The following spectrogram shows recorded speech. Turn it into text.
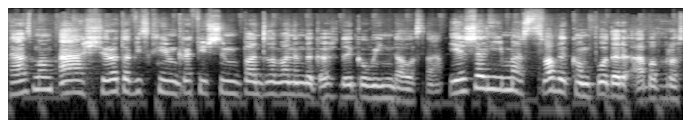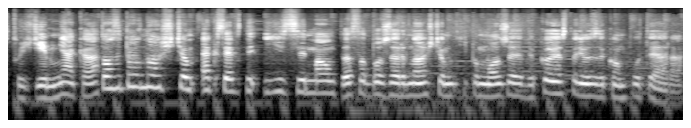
Plasmą a środowiskiem graficznym bundlowanym do każdego Windowsa. Jeżeli masz słaby komputer albo po prostu ziemniaka, to z pewnością Accept Easy Mount zasobożernością ci pomoże w wykorzystaniu z komputera.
